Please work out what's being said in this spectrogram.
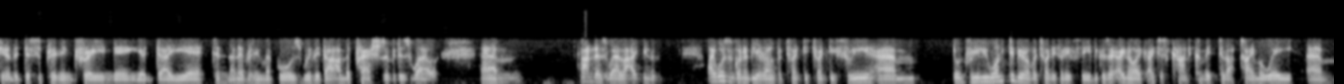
you know, the discipline in training, your diet, and, and everything that goes with it, and the pressures of it as well. Um, and as well, I, you know, I wasn't going to be around for 2023. Um, don't really want to be around for 2023 because I, I know I, I, just can't commit to that time away um,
